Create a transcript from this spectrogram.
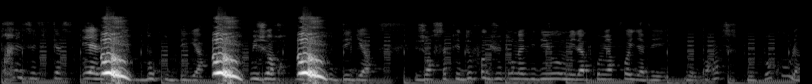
très efficace et elle fait beaucoup de dégâts. Mais genre, beaucoup de dégâts. Genre, ça fait deux fois que je tourne la vidéo, mais la première fois, il y avait... Bon, par contre, ça se trouve beaucoup, là.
